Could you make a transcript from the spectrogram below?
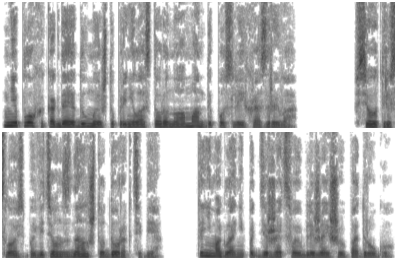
Мне плохо, когда я думаю, что приняла сторону Аманды после их разрыва. Все утряслось бы, ведь он знал, что дорог тебе. Ты не могла не поддержать свою ближайшую подругу.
